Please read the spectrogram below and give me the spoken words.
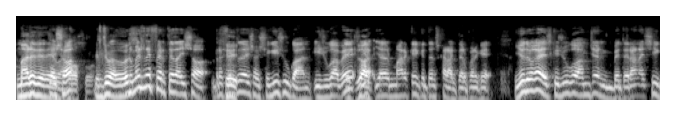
Mare de Déu. Això-? Ojo. Els jugadors... només refer-te d'això, refer-te Sí. d'això, seguir jugant i jugar bé, ja, Exacte. ja marca que tens caràcter, perquè jo de vegades que jugo amb gent veterana així,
